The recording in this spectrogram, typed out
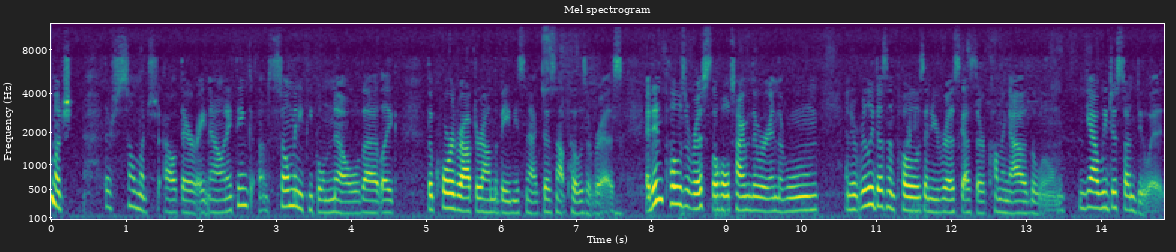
much there's so much out there right now, and I think uh, so many people know that like the cord wrapped around the baby's neck does not pose a risk. It didn't pose a risk the whole time they were in the womb, and it really doesn't pose any risk as they're coming out of the womb. Yeah, we just undo it,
